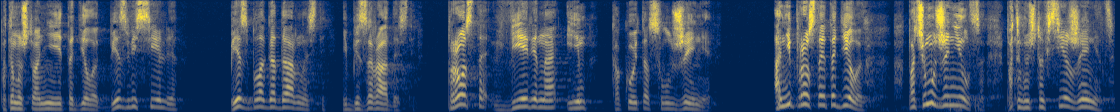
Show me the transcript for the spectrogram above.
Потому что они это делают без веселья, без благодарности и без радости. Просто верено им какое-то служение. Они просто это делают. Почему женился? Потому что все женятся.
